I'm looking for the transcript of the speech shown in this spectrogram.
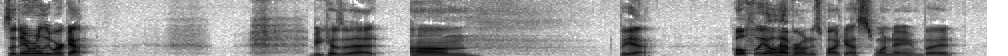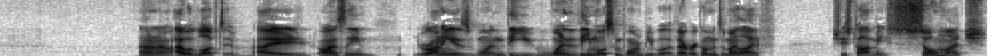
so it didn't really work out because of that. Um, but yeah, hopefully I'll have her on this podcast one day. But I don't know. I would love to. I honestly, Ronnie is one the one of the most important people I've ever come into my life. She's taught me so much,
